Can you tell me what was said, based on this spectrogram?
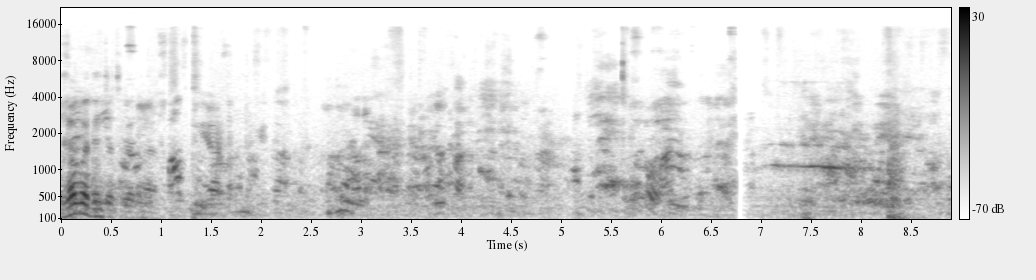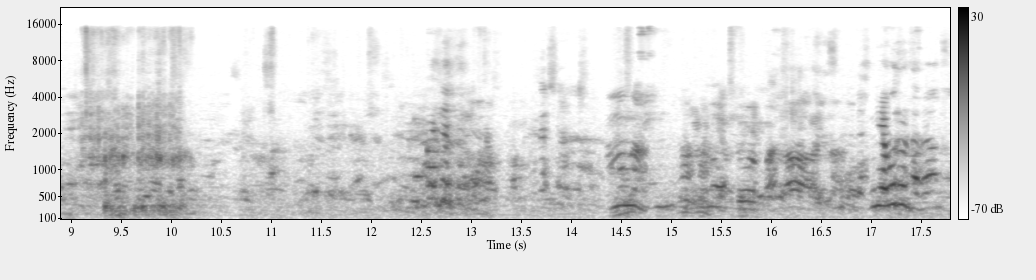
లోగో దించచ్చు కదా ఎవరు పిల్లలకి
